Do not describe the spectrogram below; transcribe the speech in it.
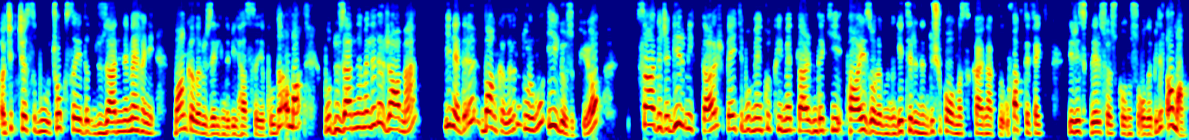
Açıkçası bu çok sayıda düzenleme hani bankalar özelinde bilhassa yapıldı ama bu düzenlemelere rağmen yine de bankaların durumu iyi gözüküyor. Sadece bir miktar belki bu menkul kıymetlerindeki faiz oranının getirinin düşük olması kaynaklı ufak tefek bir riskleri söz konusu olabilir ama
